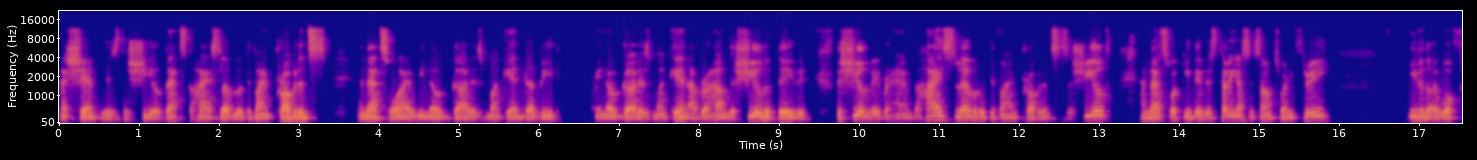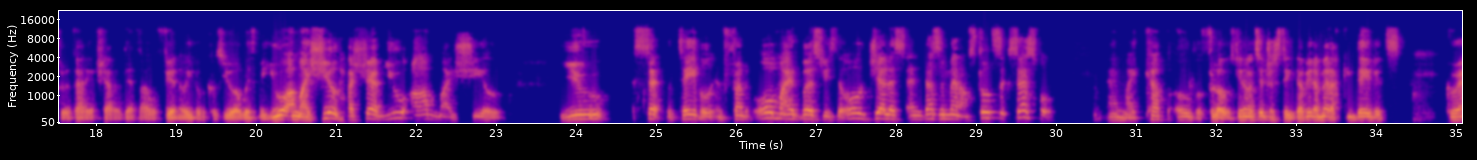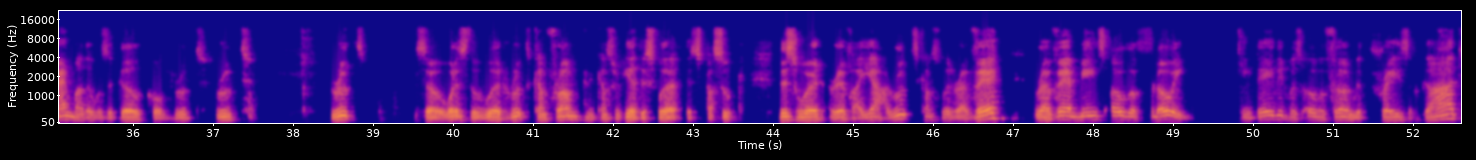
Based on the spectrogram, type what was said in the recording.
Hashem is the shield. That's the highest level of divine providence. And that's why we know God is Magen David. We know God is Magen Abraham, the shield of David, the shield of Abraham. The highest level of divine providence is a shield. And that's what King David is telling us in Psalm 23. Even though I walk through the valley of shadow of death, I will fear no evil because you are with me. You are my shield, Hashem. You are my shield. You set the table in front of all my adversaries. They're all jealous and doesn't matter. I'm still successful. And my cup overflows. You know, it's interesting. David HaMelech, King David's grandmother was a girl called Ruth. Ruth. Ruth. So, what does the word Ruth come from? And it comes from here, this word, this pasuk. This word revaya. Ruth comes from raveh. Raveh means overflowing. King David was overflowing with praise of God.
